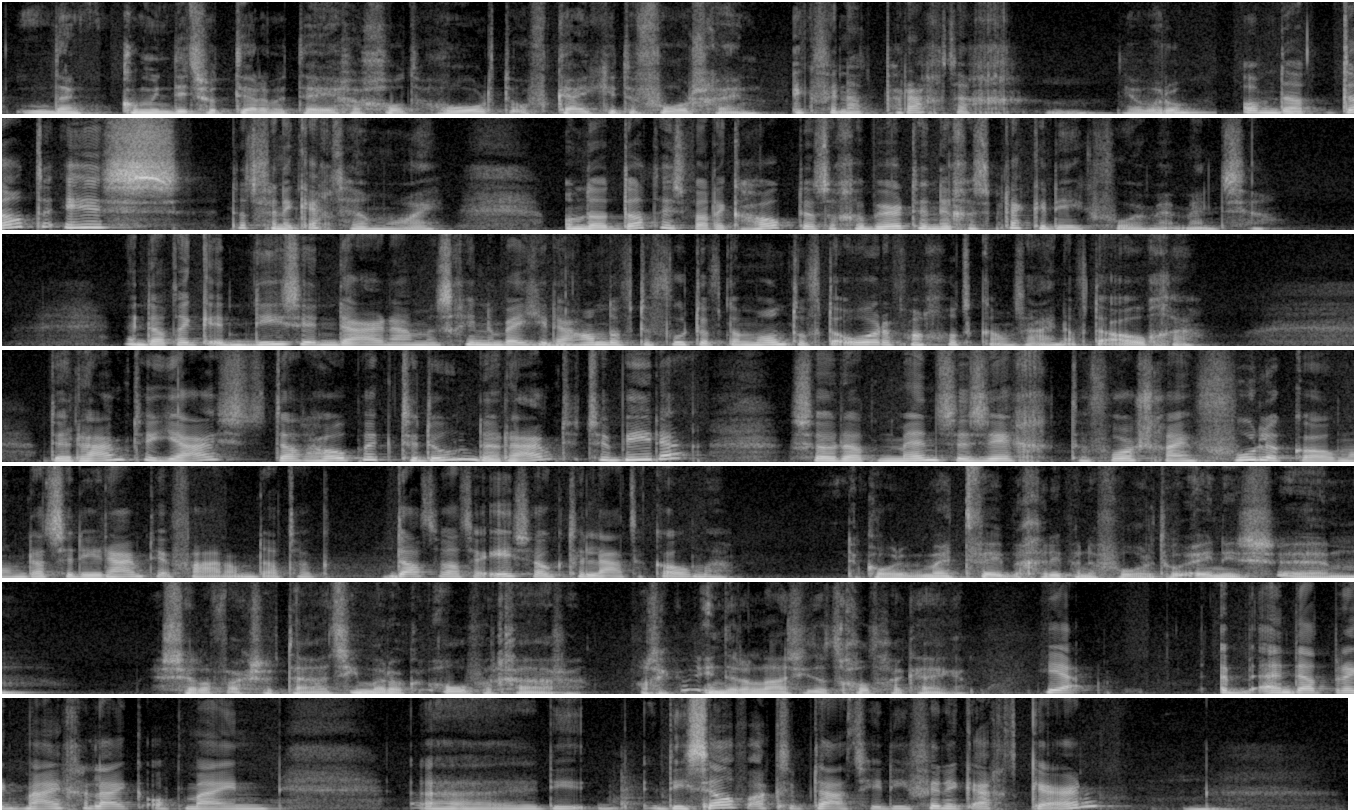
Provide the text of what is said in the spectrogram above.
Dan kom je dit soort termen tegen. God hoort of kijk je tevoorschijn. Ik vind dat prachtig. Ja, waarom? Omdat dat is, dat vind ik echt heel mooi. Omdat dat is wat ik hoop dat er gebeurt in de gesprekken die ik voer met mensen. En dat ik in die zin daarna misschien een beetje de hand of de voet of de mond of de oren van God kan zijn, of de ogen. De ruimte, juist, dat hoop ik te doen, de ruimte te bieden, zodat mensen zich tevoorschijn voelen komen, omdat ze die ruimte ervaren, om dat, ook, dat wat er is ook te laten komen. Er komen bij mij twee begrippen naar voren toe. Eén is um, zelfacceptatie, maar ook overgave. Als ik in de relatie tot God ga kijken. Ja, en dat brengt mij gelijk op mijn uh, die, die zelfacceptatie, die vind ik echt kern.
